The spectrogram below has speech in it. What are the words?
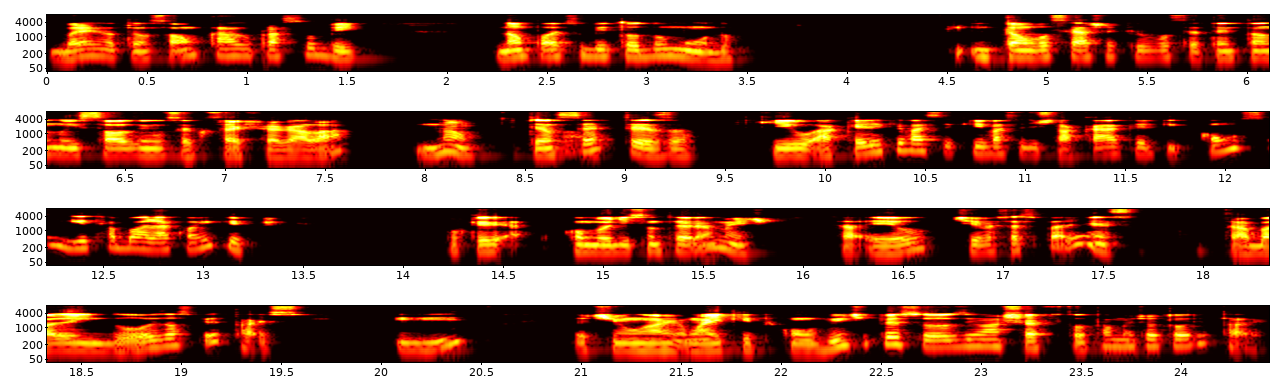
Breno, eu tenho só um cargo para subir. Não pode subir todo mundo. Então você acha que você tentando ir sozinho você consegue chegar lá? Não. Tenho certeza que aquele que vai, se, que vai se destacar é aquele que conseguir trabalhar com a equipe. Porque, como eu disse anteriormente, Eu tive essa experiência. Trabalhei em dois hospitais. Um, eu tinha uma, uma equipe com 20 pessoas e uma chefe totalmente autoritária.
